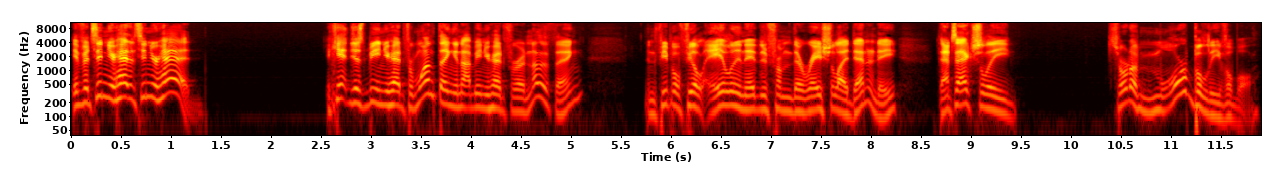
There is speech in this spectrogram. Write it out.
If it's in your head, it's in your head. It can't just be in your head for one thing and not be in your head for another thing. And people feel alienated from their racial identity, that's actually sort of more believable,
